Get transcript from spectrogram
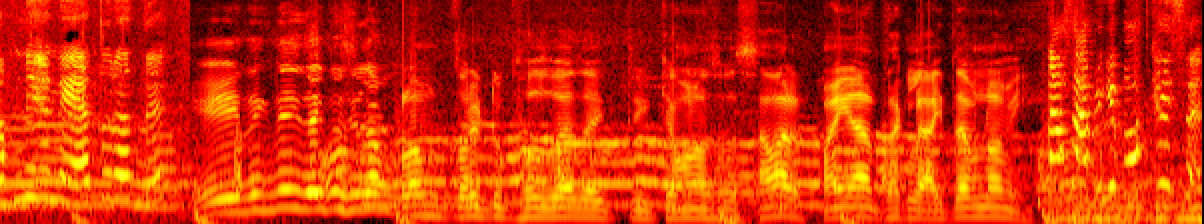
আপনি এখানে এত রাতে? এই দিক দিয়েই যাইতেছিলাম। বললাম তোর একটু খোঁজ দেওয়া যায় তুই কেমন আছিস? আমার মাইয়া থাকলে আইতাম না আমি। চাচা আপনি কি মদ খাইছেন?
